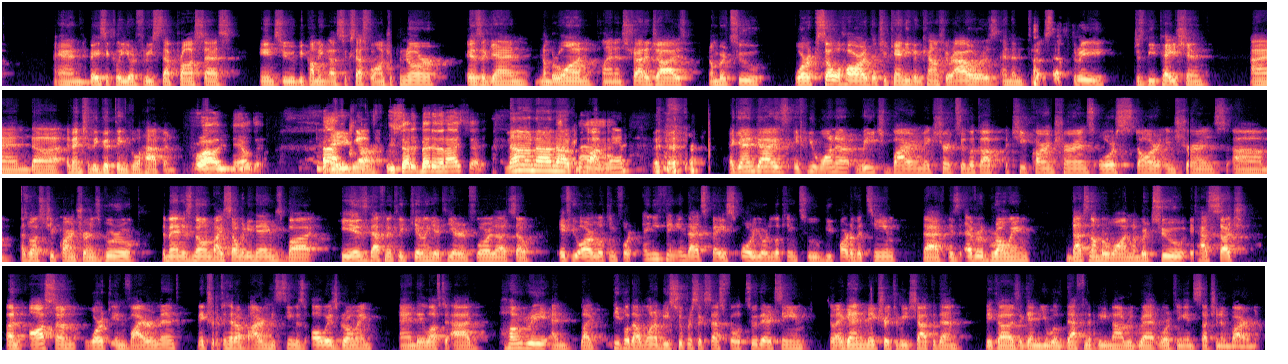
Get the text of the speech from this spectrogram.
and basically your three step process into becoming a successful entrepreneur is again number one, plan and strategize. Number two, work so hard that you can't even count your hours. And then step three, just be patient, and uh, eventually good things will happen. Wow, you nailed it. there you go. You said it better than I said it. No, no, no. Come on, man. Again, guys, if you want to reach Byron, make sure to look up Cheap Car Insurance or Star Insurance, um, as well as Cheap Car Insurance Guru. The man is known by so many names, but he is definitely killing it here in Florida. So if you are looking for anything in that space or you're looking to be part of a team that is ever growing. That's number one. Number two, it has such an awesome work environment. Make sure to hit up Byron. His team is always growing and they love to add hungry and like people that want to be super successful to their team. So again, make sure to reach out to them because again, you will definitely not regret working in such an environment.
